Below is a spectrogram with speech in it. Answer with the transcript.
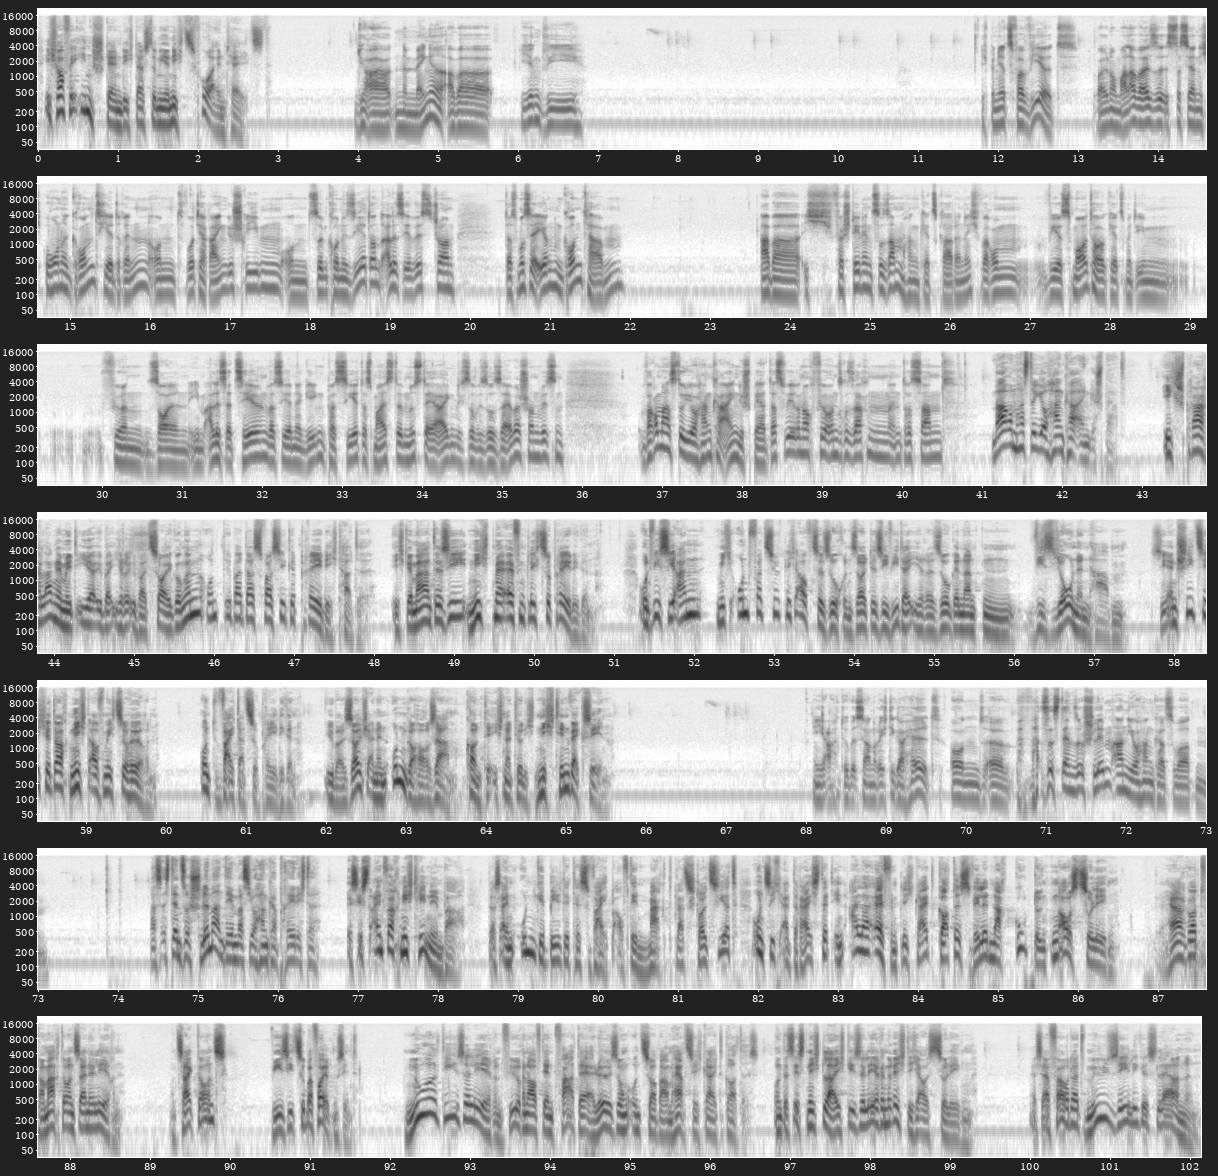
Ich hoffe inständig, dass du mir nichts vorenthältst. Ja, eine Menge, aber irgendwie. Ich bin jetzt verwirrt. Weil normalerweise ist das ja nicht ohne Grund hier drin und wurde ja reingeschrieben und synchronisiert und alles, ihr wisst schon. Das muss ja irgendeinen Grund haben. Aber ich verstehe den Zusammenhang jetzt gerade nicht, warum wir Smalltalk jetzt mit ihm führen sollen, ihm alles erzählen, was hier in der Gegend passiert. Das meiste müsste er eigentlich sowieso selber schon wissen. Warum hast du Johanka eingesperrt? Das wäre noch für unsere Sachen interessant. Warum hast du Johanka eingesperrt? Ich sprach lange mit ihr über ihre Überzeugungen und über das, was sie gepredigt hatte. Ich gemahnte sie, nicht mehr öffentlich zu predigen, und wies sie an, mich unverzüglich aufzusuchen, sollte sie wieder ihre sogenannten Visionen haben. Sie entschied sich jedoch nicht auf mich zu hören und weiter zu predigen. Über solch einen Ungehorsam konnte ich natürlich nicht hinwegsehen. Ja, du bist ja ein richtiger Held. Und äh, was ist denn so schlimm an Johankas Worten? Was ist denn so schlimm an dem, was Johanka predigte? Es ist einfach nicht hinnehmbar, dass ein ungebildetes Weib auf den Marktplatz stolziert und sich erdreistet, in aller Öffentlichkeit Gottes Willen nach Gutdünken auszulegen. Der Herrgott vermachte uns seine Lehren und zeigte uns, wie sie zu befolgen sind. Nur diese Lehren führen auf den Pfad der Erlösung und zur Barmherzigkeit Gottes. Und es ist nicht leicht, diese Lehren richtig auszulegen. Es erfordert mühseliges Lernen.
